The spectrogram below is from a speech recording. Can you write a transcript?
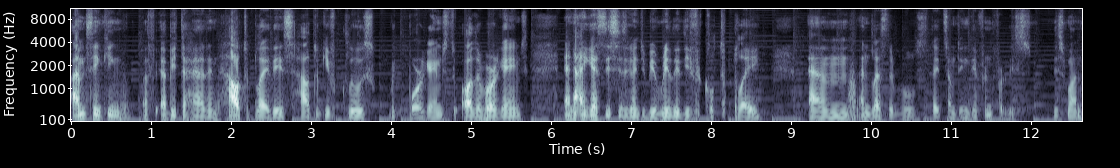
I'm thinking a bit ahead in how to play this, how to give clues with board games to other board games, and I guess this is going to be really difficult to play, um, unless the rules state something different for this this one.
